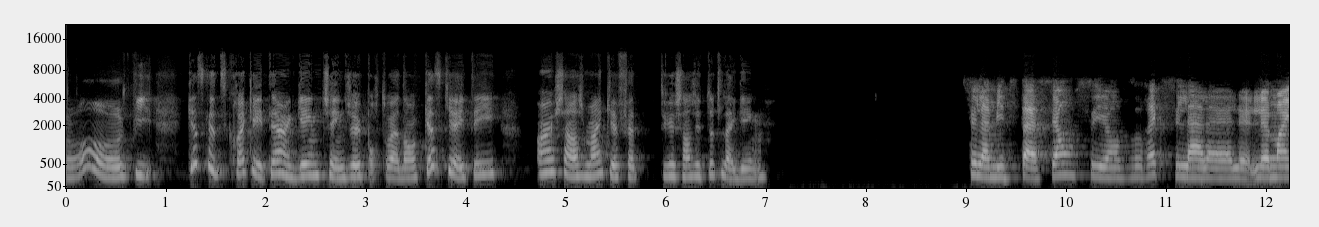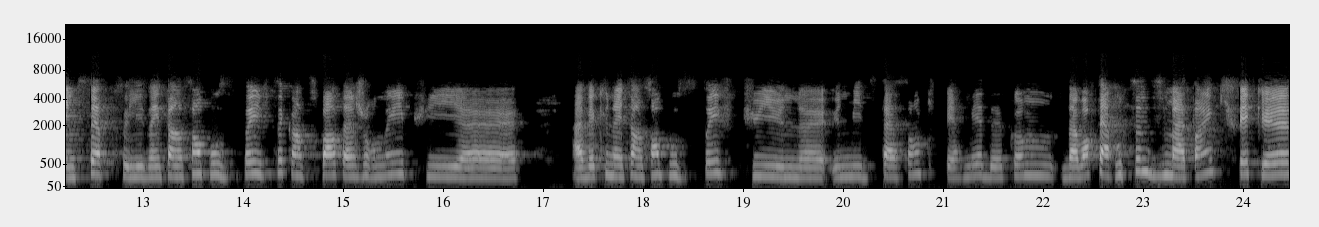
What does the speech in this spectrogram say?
Oh! Puis, qu'est-ce que tu crois qui a été un game changer pour toi? Donc, qu'est-ce qui a été un changement qui a fait qui a changé toute la game? C'est la méditation. C'est, on dirait que c'est la, le, mindset, c'est les intentions positives. Tu sais, quand tu pars ta journée, puis euh, avec une intention positive, puis une, une, méditation qui te permet de comme d'avoir ta routine du matin qui fait que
